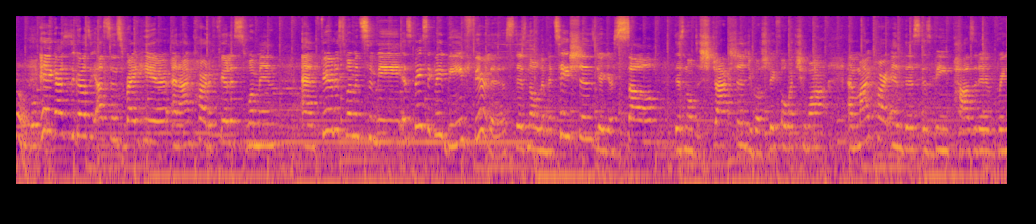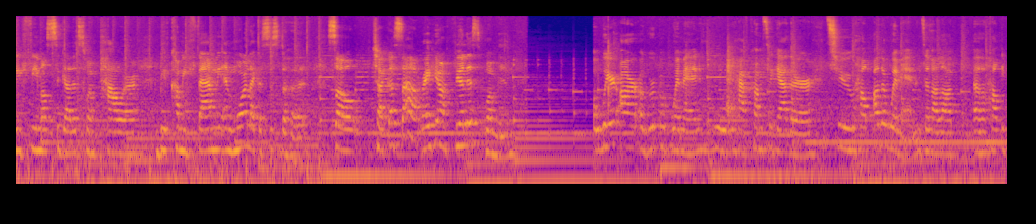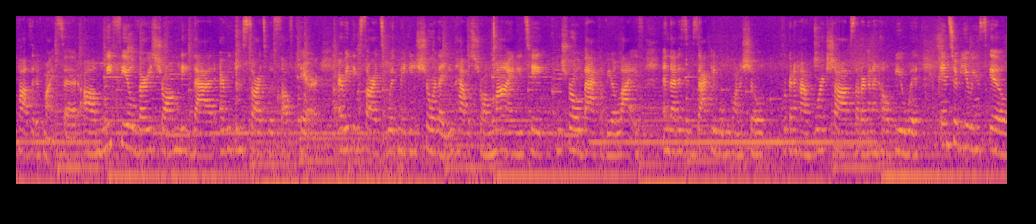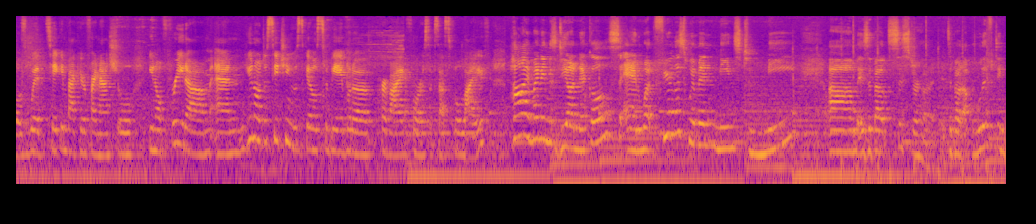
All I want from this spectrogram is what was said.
Hey guys, it's the Girls The Essence right here, and I'm part of Fearless Women. And Fearless Women to me is basically being fearless. There's no limitations, you're yourself, there's no distractions, you go straight for what you want. And my part in this is being positive, bringing females together to empower, becoming family, and more like a sisterhood. So check us out right here on Fearless Women. We are a group of women who have come together to help other women develop a healthy, positive mindset. Um, we feel very strongly that everything starts with self-care. Everything starts with making sure that you have a strong mind, you take control back of your life, and that is exactly what we want to show. We're going to have workshops that are going to help you with interviewing skills, with taking back your financial, you know, freedom, and you know, just teaching you skills to be able to provide for a successful life. Hi, my name is Dion Nichols, and what Fearless Women means to me um, is about sisterhood. It's about uplifting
